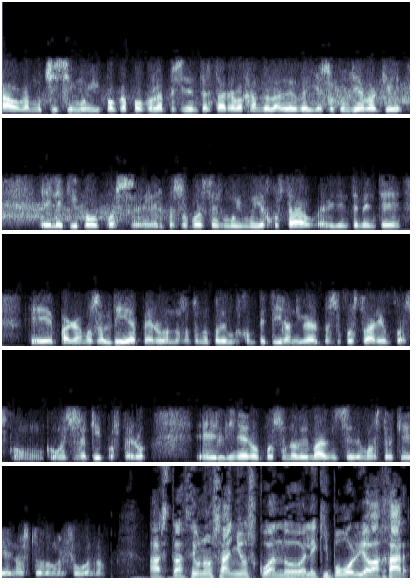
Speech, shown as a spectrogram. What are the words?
ahoga muchísimo y poco a poco la presidenta está rebajando la deuda y eso conlleva que el equipo, pues eh, el presupuesto es muy muy ajustado, evidentemente eh, pagamos al día, pero nosotros no podemos competir a nivel presupuestario pues con, con esos equipos, pero el dinero pues una vez más se demuestra que no es todo en el fútbol, ¿no? Hasta hace unos años, cuando el equipo volvió a bajar,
